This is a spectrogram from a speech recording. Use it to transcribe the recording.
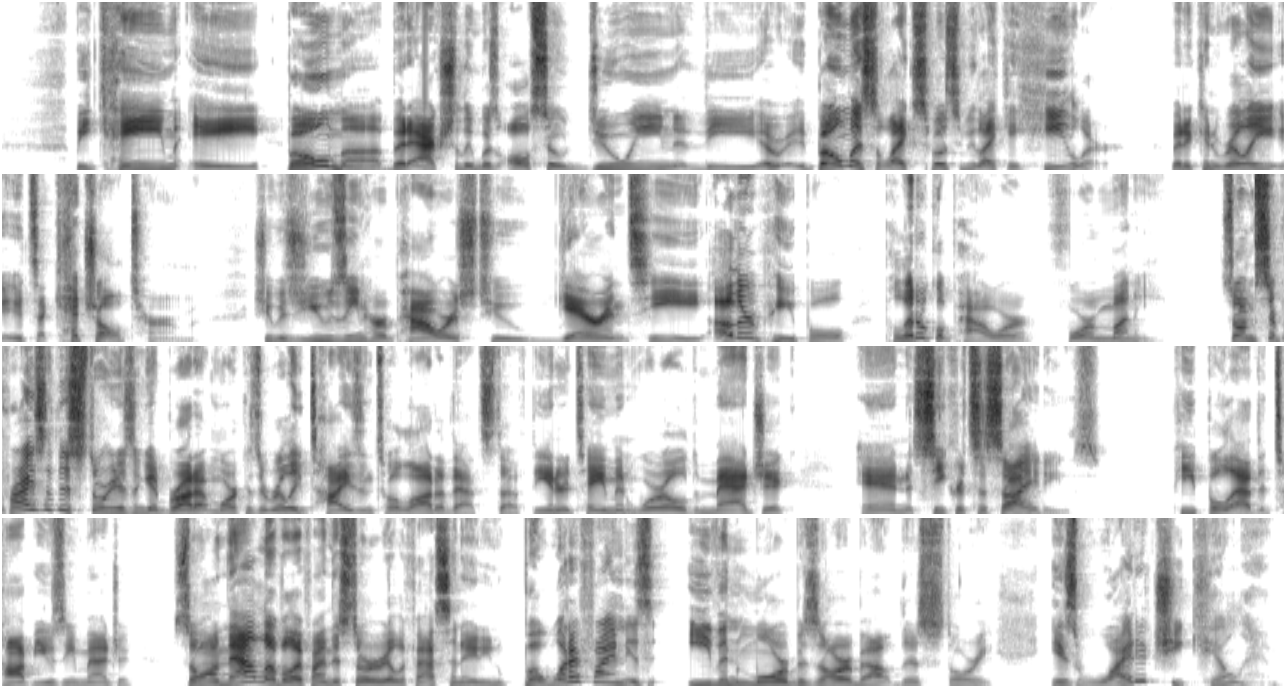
became a bomoh, but actually was also doing the uh, bomoh's like supposed to be like a healer but it can really, it's a catch all term. She was using her powers to guarantee other people political power for money. So I'm surprised that this story doesn't get brought up more because it really ties into a lot of that stuff the entertainment world, magic, and secret societies. People at the top using magic. So, on that level, I find this story really fascinating. But what I find is even more bizarre about this story is why did she kill him?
